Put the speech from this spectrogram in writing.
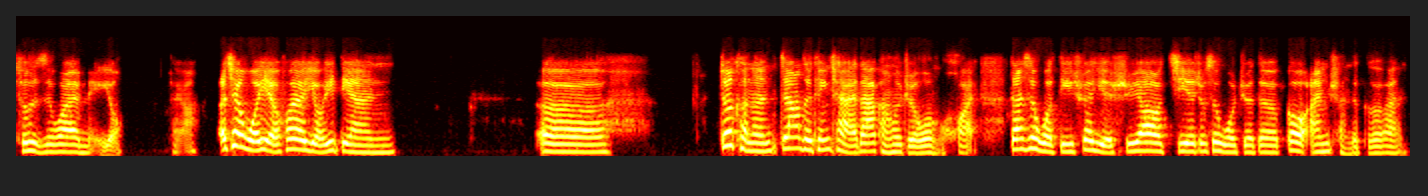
除此之外没有，对啊。而且我也会有一点，呃，就可能这样子听起来，大家可能会觉得我很坏，但是我的确也需要接，就是我觉得够安全的个案。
